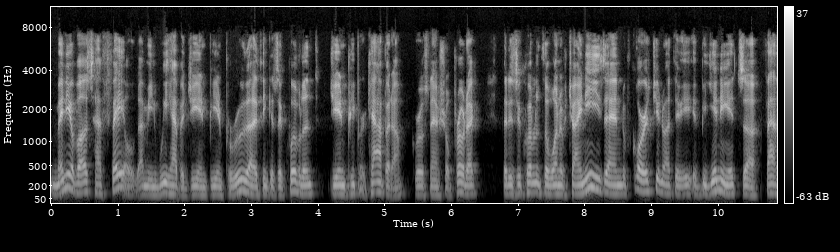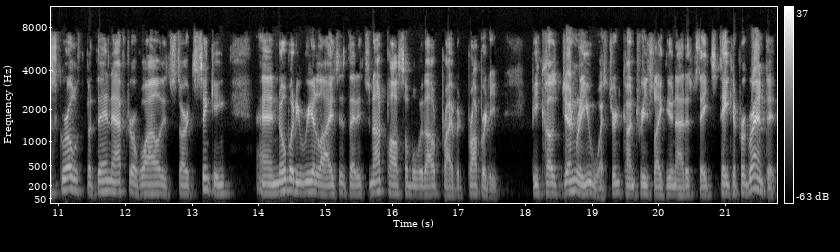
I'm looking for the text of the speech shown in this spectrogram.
many of us have failed. I mean, we have a GNP in Peru that I think is equivalent, GNP per capita, gross national product, that is equivalent to the one of Chinese. And of course, you know, at the beginning, it's a fast growth, but then after a while, it starts sinking. And nobody realizes that it's not possible without private property because generally, Western countries like the United States take it for granted,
